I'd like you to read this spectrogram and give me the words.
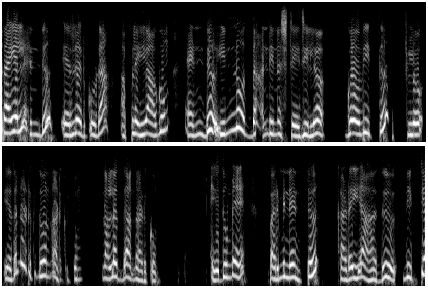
ட்ரையல் அண்டு எரர் கூட அப்ளை ஆகும் அண்டு இன்னும் தாண்டின ஸ்டேஜில் கோவித்து ஃப்ளோ எது நடக்குதோ நடக்கட்டும். நல்லதுதான் நடக்கும். எதுவுமே பர்மனெண்ட் கிடையாது. நித்திய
